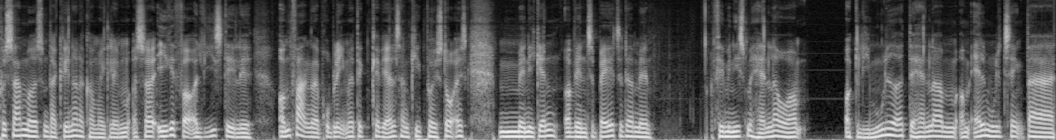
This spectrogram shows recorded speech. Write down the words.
På samme måde som der er kvinder, der kommer i klemme. Og så ikke for at ligestille omfanget af problemer, det kan vi alle sammen kigge på historisk. Men igen, at vende tilbage til det der med, feminisme handler jo om at give lige muligheder. Det handler om, om alle mulige ting, der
